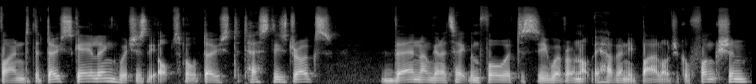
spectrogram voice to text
find the dose scaling, which is the optimal dose to test these drugs. Then I'm going to take them forward to see whether or not they have any biological function.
